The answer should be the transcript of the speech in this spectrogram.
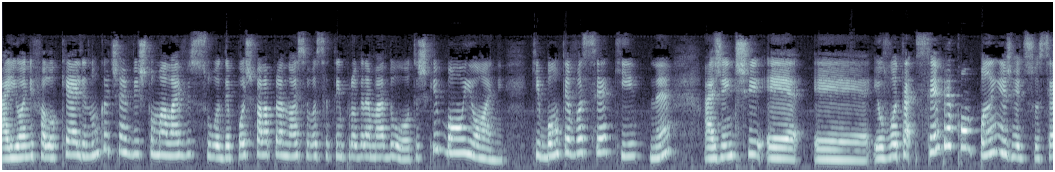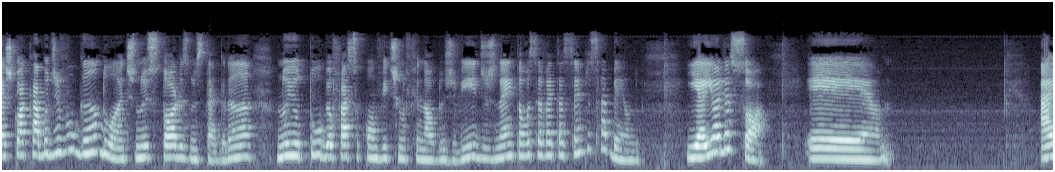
A Ione falou: Kelly, nunca tinha visto uma live sua. Depois fala para nós se você tem programado outras. Que bom, Ione. Que bom ter você aqui, né? A gente é, é eu vou tá, sempre acompanhe as redes sociais que eu acabo divulgando antes no Stories no Instagram, no YouTube eu faço convite no final dos vídeos, né? Então você vai estar tá sempre sabendo. E aí, olha só, é, a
